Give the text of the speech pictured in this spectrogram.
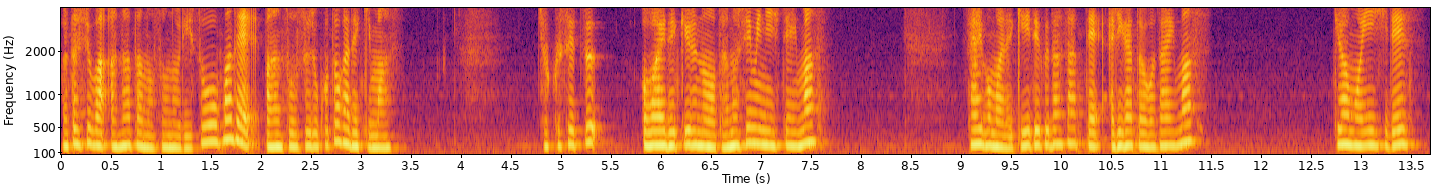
私はあなたのその理想まで伴走することができます。直接お会いできるのを楽しみにしています。最後まで聞いてくださってありがとうございます。今日もいい日です。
